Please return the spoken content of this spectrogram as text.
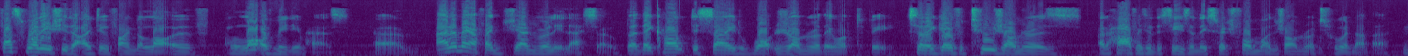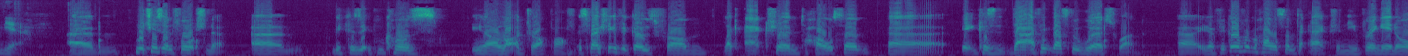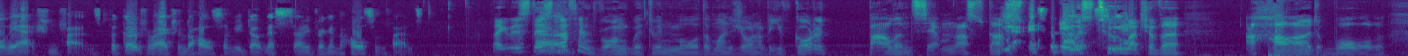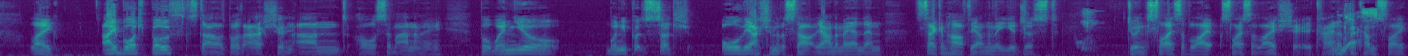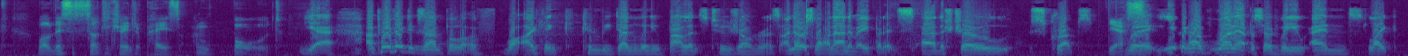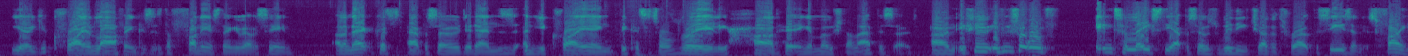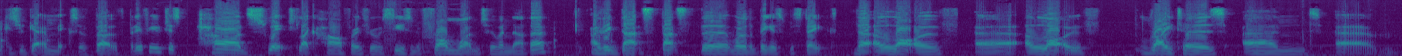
that's one issue that I do find a lot of a lot of medium has. Um, anime, I find generally less so, but they can't decide what genre they want to be. So they go for two genres, and halfway through the season, they switch from one genre to another. Yeah. Um, which is unfortunate um, because it can cause you know a lot of drop off, especially if it goes from like action to wholesome. Because uh, that I think that's the worst one. Uh, you know, if you go from wholesome to action, you bring in all the action fans. But going from action to wholesome, you don't necessarily bring in the wholesome fans. Like, there's there's um, nothing wrong with doing more than one genre, but you've got to balance it. And that's that's yeah, it's the balance, it was too yeah. much of a a hard wall. Like, I watch both styles, both action and wholesome anime. But when you're when you put such all the action at the start of the anime, and then second half of the anime, you're just doing slice of life, slice of life shit. It kind of yes. becomes like, well, this is such a change of pace. I'm bored. Yeah, a perfect example of what I think can be done when you balance two genres. I know it's not an anime, but it's uh, the show Scrubs. Yes, where you can have one episode where you end like you know you're crying laughing because it's the funniest thing you've ever seen. And the next episode, it ends, and you're crying because it's a really hard-hitting, emotional episode. And if you if you sort of interlace the episodes with each other throughout the season, it's fine because you get a mix of both. But if you just hard switch like halfway through a season from one to another, I think that's that's the one of the biggest mistakes that a lot of uh, a lot of writers and um,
